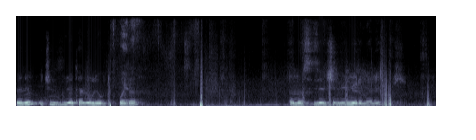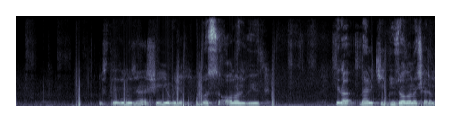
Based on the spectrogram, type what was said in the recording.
benim için bu yeterli oluyor bu Türk bayrağı. Ama sizin için bilmiyorum yani. İstediğiniz her şeyi yapacağım. Burası alan büyük. Ya da belki düz alan açarım.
